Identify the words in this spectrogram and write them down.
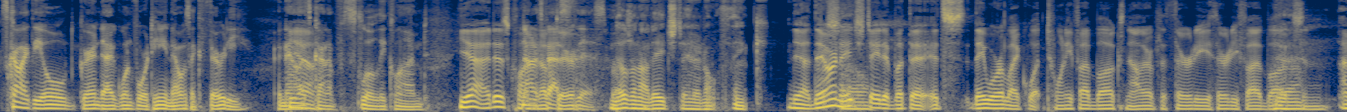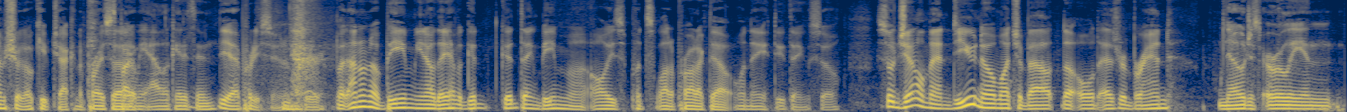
It's kind of like the old Granddad 114. That was like 30. And now Yeah. it's kind of slowly climbed. Yeah, it is Not climbing as up fast there. as this. Those are not age state, I don't think. Yeah, they aren't So- age stated, but the, it's they were like what twenty five bucks. Now they're up to 30, 35 bucks, Yeah. and I'm sure they'll keep checking the price It's out. probably be allocated soon. Yeah, pretty soon, I'm sure. But I don't know. Beam, you know, they have a good good thing. Beam uh, always puts a lot of product out when they do things. So, so gentlemen, do you know much about the old Ezra brand? No, just early in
